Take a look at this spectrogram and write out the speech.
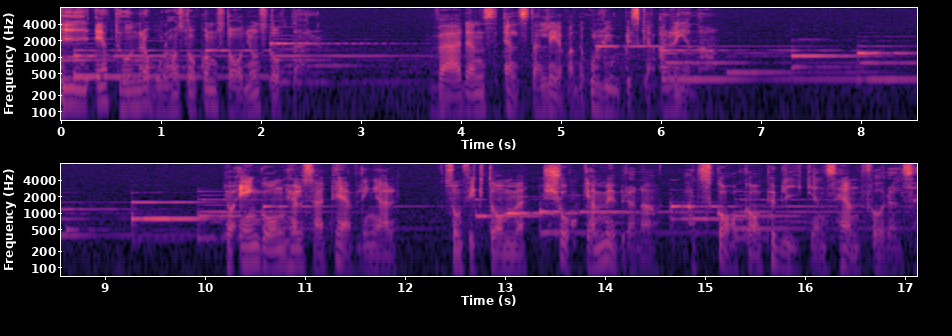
I 100 år har Stockholms stadion stått där. Världens äldsta levande olympiska arena. Ja, en gång hölls här tävlingar som fick de tjocka murarna att skaka av publikens hänförelse.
